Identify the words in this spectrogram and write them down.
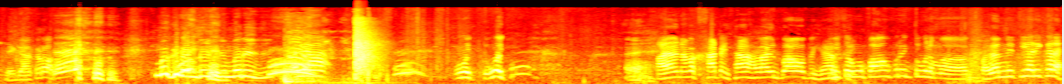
ભેગા કરો મગના ડૂસી મરી ગઈ ઓય ઓય આયા ને હવે ખાટી છાહ લાવીને પાવો પછી ઈ તો હું પાવ પર તું ભજનની તૈયારી કરે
